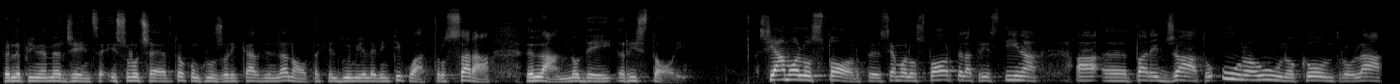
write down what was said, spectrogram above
per le prime emergenze e sono certo, ha concluso Riccardi nella nota, che il 2024 sarà l'anno dei ristori. Siamo allo sport, siamo allo sport, la Triestina ha eh, pareggiato 1-1 contro la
